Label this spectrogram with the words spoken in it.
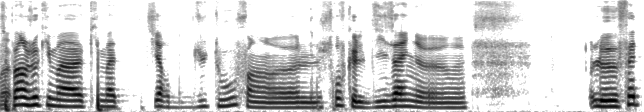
c'est pas un jeu qui m'a qui m'attire du tout. Enfin, je trouve que le design, le fait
